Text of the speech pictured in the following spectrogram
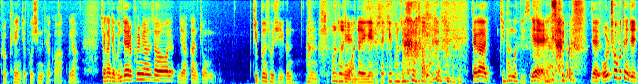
그렇게 이제 보시면 될 것 같고요. 제가 이제 문제를 풀면서 이제 약간 좀 기쁜 소식은 음. 기쁜 소식 예. 먼저 얘기해 주세요. 기쁜 소식부터. 제가 기쁜 것도 있어요. 예 이제 올 초부터 이제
